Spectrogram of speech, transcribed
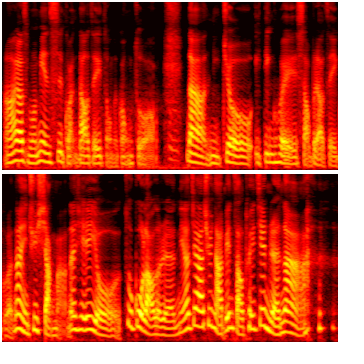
然后要什么面试管道这一种的工作，那你就一定会少不了这一关。那你去想嘛，那些有坐过牢的人，你要叫他去哪边找推荐人啊？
